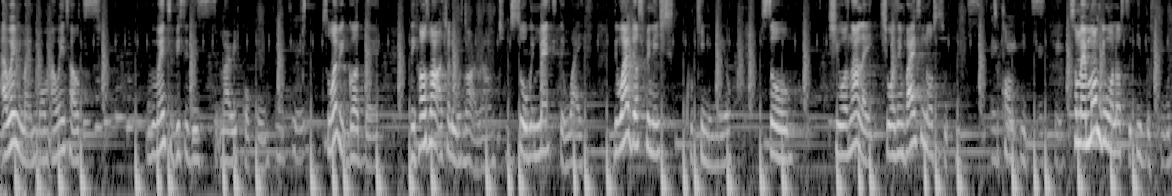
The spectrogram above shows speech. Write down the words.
I went with my mom. I went out. We went to visit this married couple. Okay. So when we got there, the husband actually was not around. So we met the wife. The wife just finished cooking a meal. So she was not like she was inviting us to eat, to Okay, come eat. okay. So my mom didn't want us to eat the food.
